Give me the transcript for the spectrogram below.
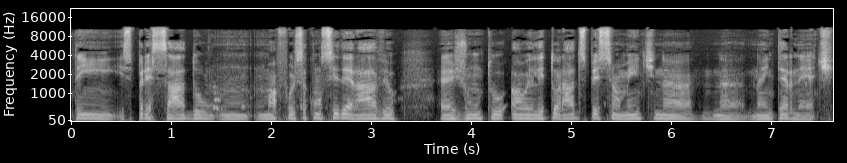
tem expressado um, uma força considerável uh, junto ao eleitorado, especialmente na, na, na internet.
